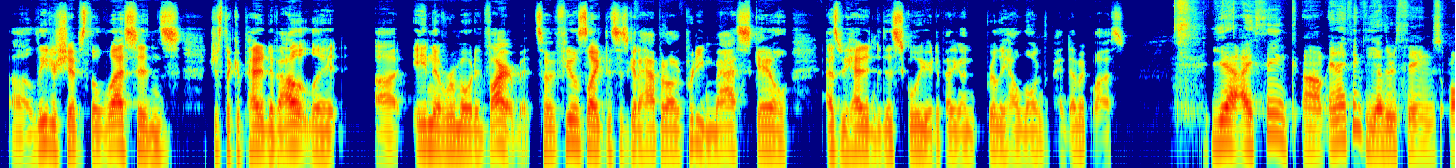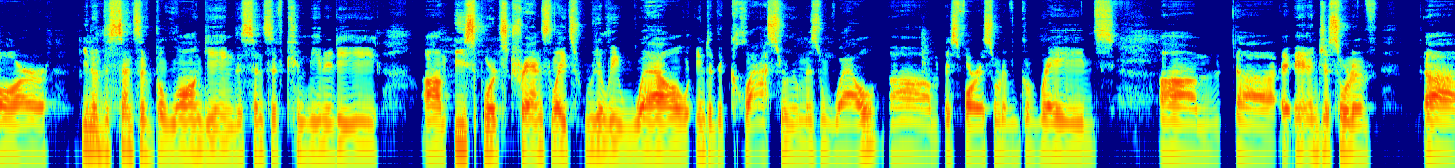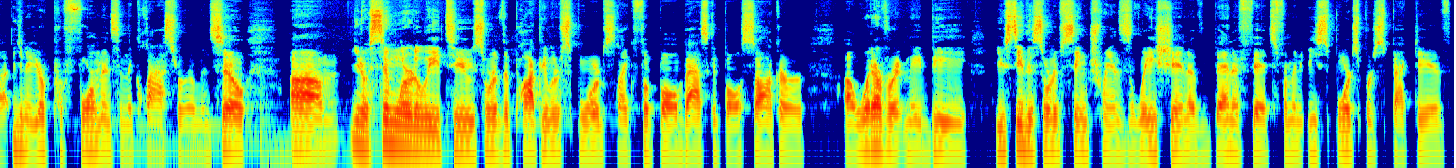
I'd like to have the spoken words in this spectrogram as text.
uh, leaderships, the lessons, just the competitive outlet uh, in a remote environment. So it feels like this is going to happen on a pretty mass scale as we head into this school year, depending on really how long the pandemic lasts. Yeah, I think, um, and I think the other things are, you know, the sense of belonging, the sense of community. Um, esports translates really well into the classroom as well, um, as far as sort of grades um, uh, and just sort of, uh, you know, your performance in the classroom. And so, um, you know, similarly to sort of the popular sports like football, basketball, soccer, uh, whatever it may be, you see this sort of same translation of benefits from an esports perspective.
